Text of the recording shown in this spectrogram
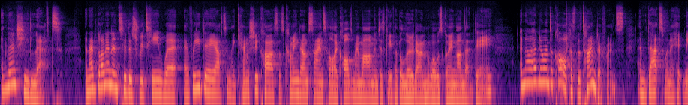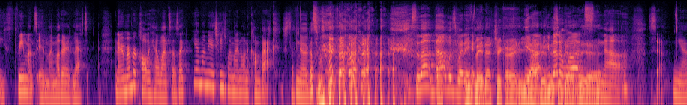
And then she left. And I'd gotten into this routine where every day after my chemistry class I was coming down Science Hill, I called my mom and just gave her the lowdown on what was going on that day. And now I had no one to call because of the time difference. And that's when it hit me. Three months in, my mother had left. And I remember calling her once. I was like, "Yeah, mommy, I changed my mind. I want to come back." She's like, "No, it doesn't work." so that that was when it hit. You hit played me. that trick already. You're yeah, not doing you've this done it again. once. Yeah. No. So yeah.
